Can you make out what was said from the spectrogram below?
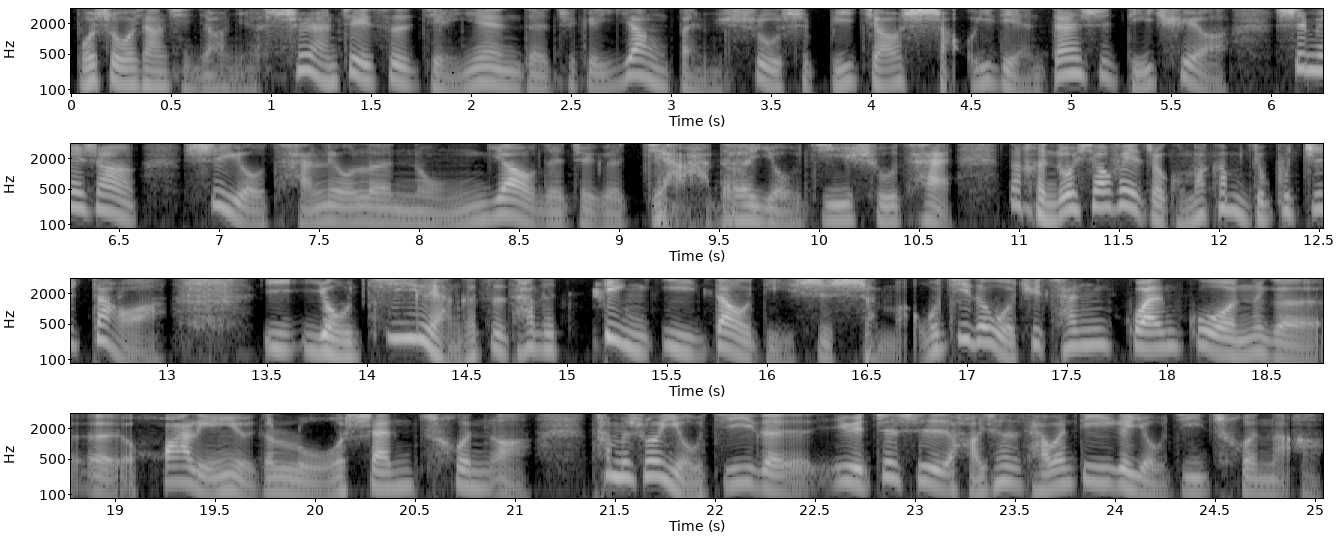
博士，我想请教你，虽然这次检验的这个样本数是比较少一点，但是的确啊，市面上是有残留了农药的这个假的有机蔬菜，那很多消费者恐怕根本就不知道啊。以有机两个字，它的定义到底是什么？我记得我去参观过那个呃花莲有一个罗山村啊，他们说有机的，因为这是好像是台湾第一个有机村了啊。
